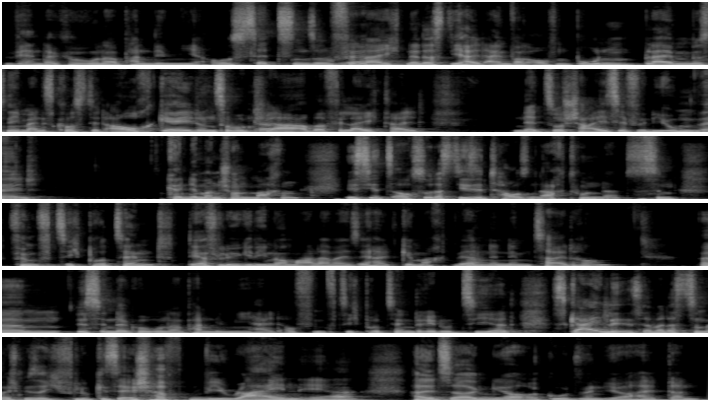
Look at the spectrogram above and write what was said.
während der Corona-Pandemie aussetzen, so vielleicht, ne, dass die halt einfach auf dem Boden bleiben müssen. Ich meine, es kostet auch Geld und so, klar, aber vielleicht halt nicht so scheiße für die Umwelt. Könnte man schon machen. Ist jetzt auch so, dass diese 1800, das sind 50 Prozent der Flüge, die normalerweise halt gemacht werden Ja. in dem Zeitraum, ähm, ist in der Corona-Pandemie halt auf 50 Prozent reduziert. Das Geile ist aber, dass zum Beispiel solche Fluggesellschaften wie Ryanair halt sagen, ja gut, wenn ihr halt dann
